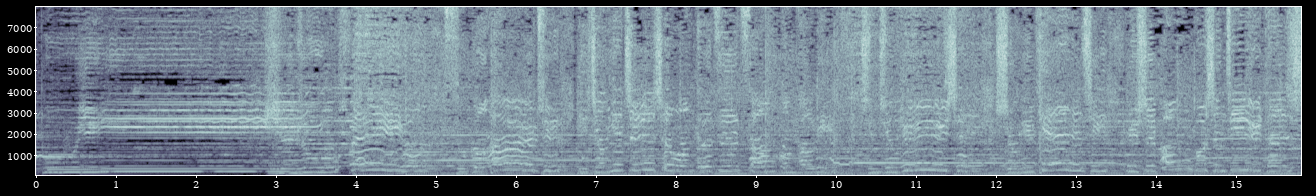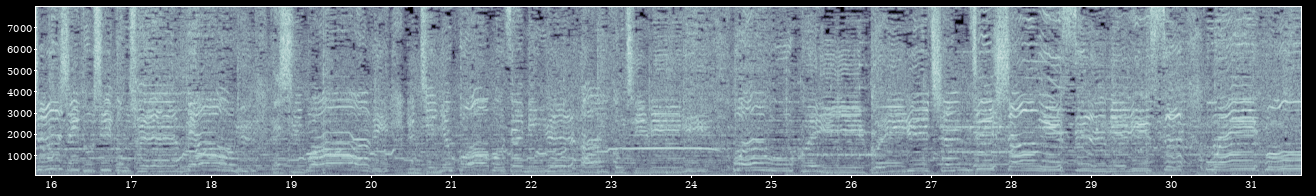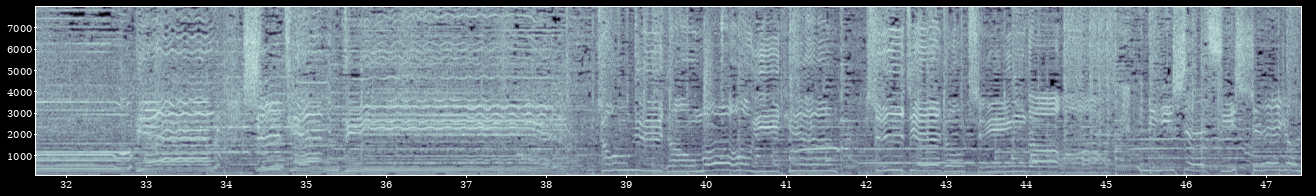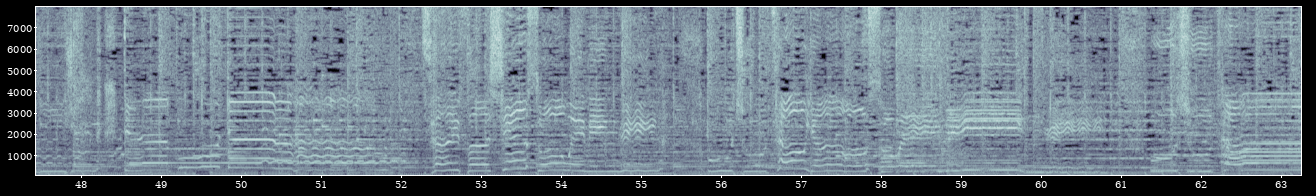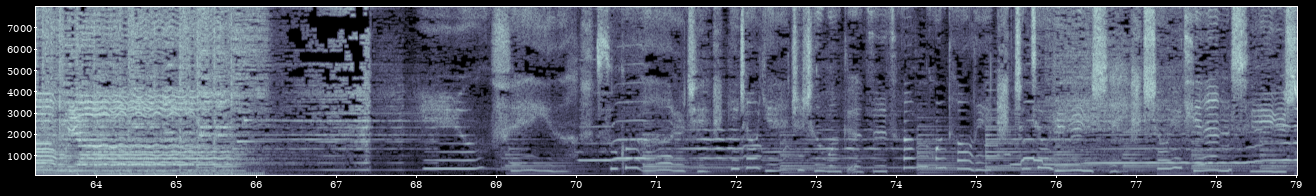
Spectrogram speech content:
不移。日如飞蛾，溯光而去，一朝夜只成王，各自仓皇逃离。成就于谁？收于天际。于是磅礴生机于谈，是谁突袭宫阙庙宇？旦夕瓦砾，人间烟火不再明月，寒风凄厉。万物归一，归于沉寂，生一死，灭一死，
